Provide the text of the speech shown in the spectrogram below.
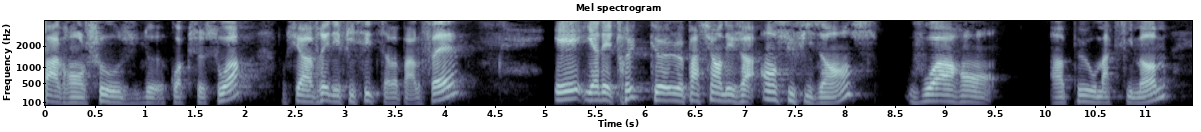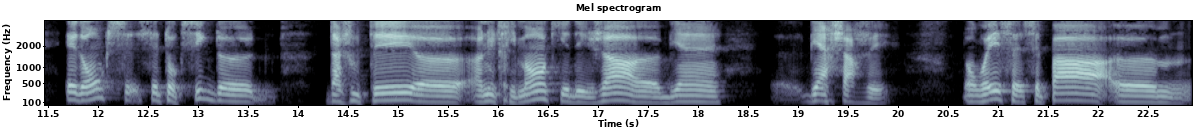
pas grand-chose de quoi que ce soit. Donc s'il y a un vrai déficit, ça va pas le faire. Et il y a des trucs que le patient a déjà en suffisance, voire en un peu au maximum, et donc c'est toxique de d'ajouter euh, un nutriment qui est déjà euh, bien bien rechargé. Donc vous voyez, c'est pas euh,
